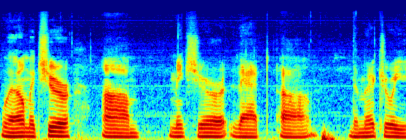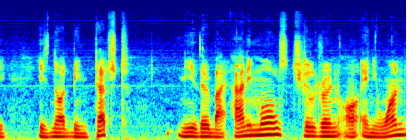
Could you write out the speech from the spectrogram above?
well make sure um, make sure that uh, the mercury is not being touched neither by animals children or anyone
